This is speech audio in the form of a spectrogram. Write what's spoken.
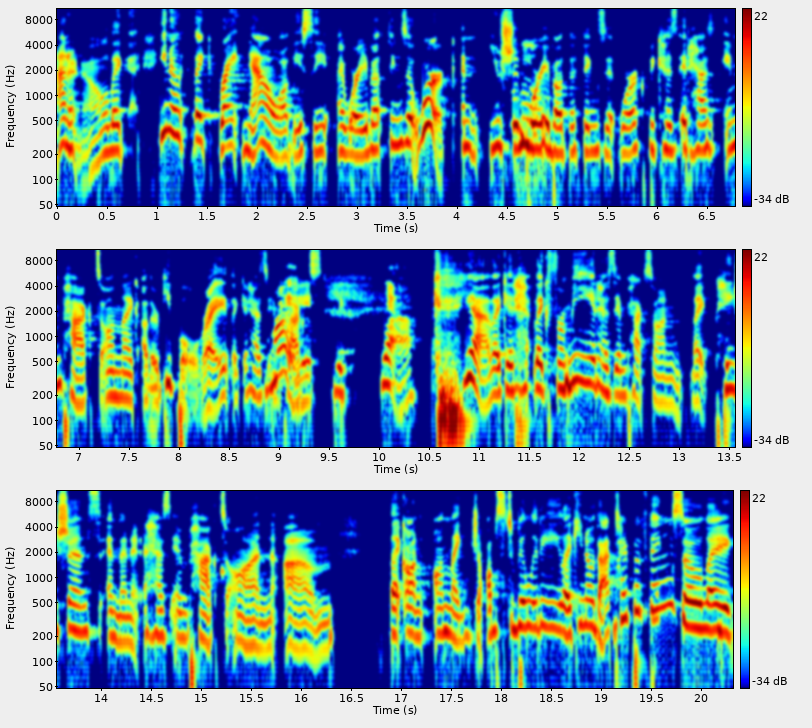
I don't know, like you know, like right now obviously I worry about things at work and you should Mhm. worry about the things at work because it has impacts on like other people, right? Like it has right impacts Like, yeah yeah like it like for me it has impacts on like patients and then it has impacts on um like on on like job stability like you know that type of thing. So like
